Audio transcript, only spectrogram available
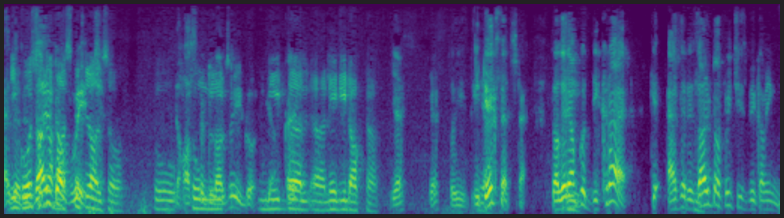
As he goes to the hospital which, also to, the to hospital meet, also he go yeah, meet correct. the uh, lady doctor. Yes, yes. So he, he Yeah. takes that stand. तो अगर Hmm. हमको दिख रहा है कि as a result of which he's becoming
